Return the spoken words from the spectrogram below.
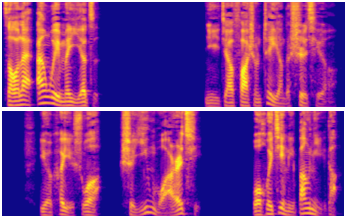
早来安慰梅野子：“你家发生这样的事情，也可以说是因我而起，我会尽力帮你的。”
